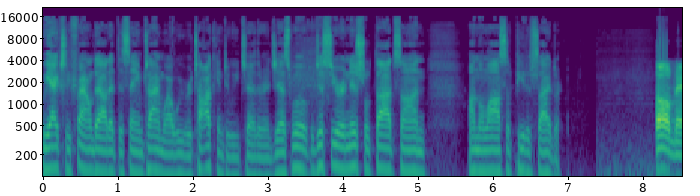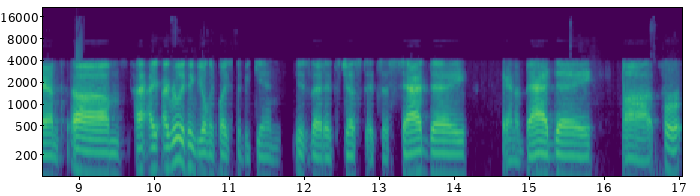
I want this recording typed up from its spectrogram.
We actually found out at the same time while we were talking to each other. And Jess, well, just your initial thoughts on on the loss of Peter Seidler. Oh man, um, I, I really think the only place to begin is that it's just it's a sad day and a bad day uh, for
